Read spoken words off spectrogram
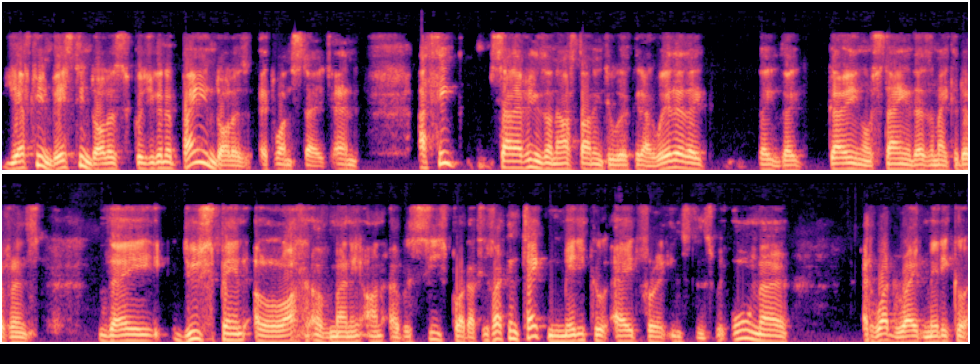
you have to invest in dollars because you're going to pay in dollars at one stage. And I think South Africans are now starting to work it out. Whether they they they going or staying, it doesn't make a difference. They do spend a lot of money on overseas products. If I can take medical aid for instance, we all know at what rate medical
